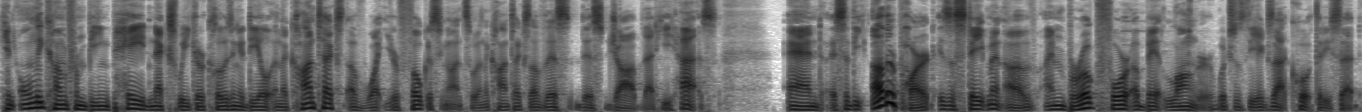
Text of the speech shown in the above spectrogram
can only come from being paid next week or closing a deal in the context of what you're focusing on. So in the context of this this job that he has. And I said the other part is a statement of I'm broke for a bit longer, which is the exact quote that he said.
